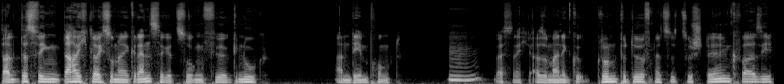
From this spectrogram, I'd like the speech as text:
da, deswegen, da habe ich, glaube ich, so meine Grenze gezogen für genug an dem Punkt. Mhm. Weiß nicht. Also meine G Grundbedürfnisse zu stillen quasi.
